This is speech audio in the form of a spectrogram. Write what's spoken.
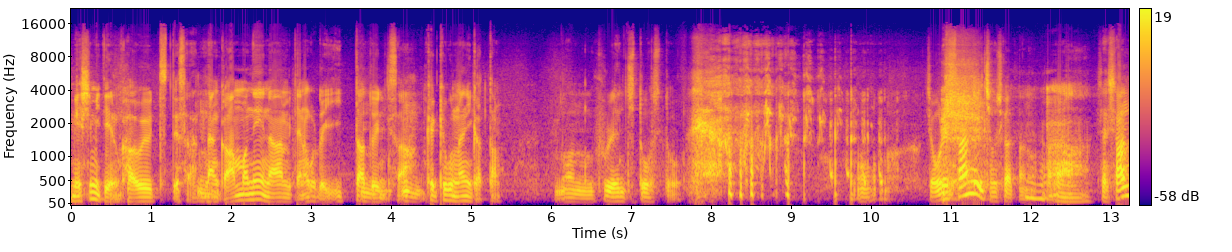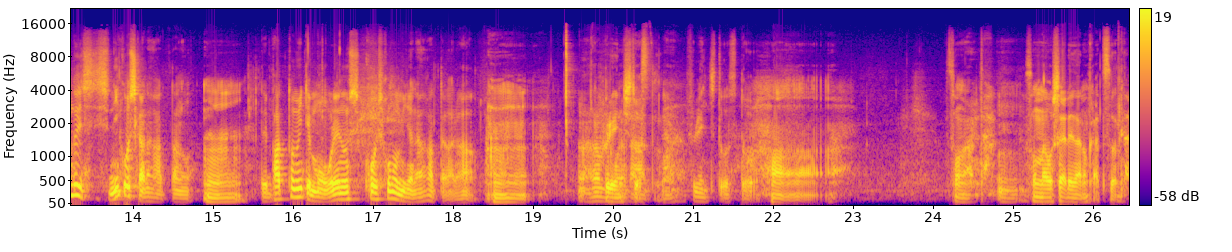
飯みてえの買うっつってさ、なんかあんまねえなみたいなこと言った後にさ、うん。うん。結局何買ったの？あのフレンチトースト。うん。じゃあ俺サンドイッチ欲しかったの。サンドイッチ2個しかなかったの。あでパッと見ても俺の好みじゃなかったから。うんフレンチトーストフレンチトースト。はあ。そうなんだ、そんなおしゃれなの買ってたんだ。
